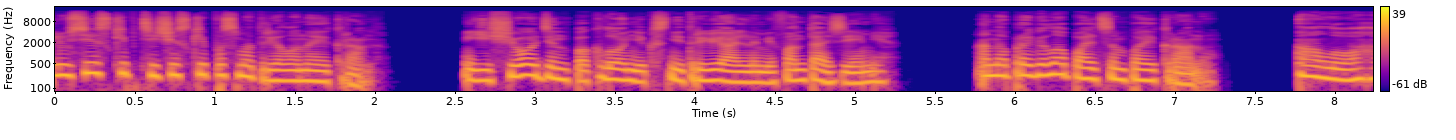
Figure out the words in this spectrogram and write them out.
Люси скептически посмотрела на экран. Еще один поклонник с нетривиальными фантазиями. Она провела пальцем по экрану. «Алло».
